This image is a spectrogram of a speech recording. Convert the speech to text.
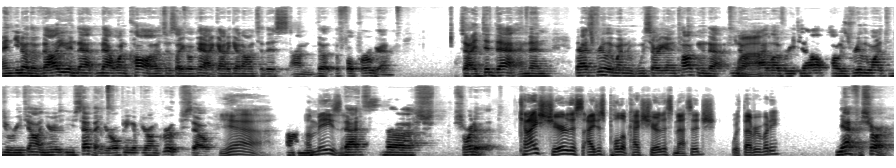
and you know the value in that in that one call, I was just like, okay, I got to get onto this um, the the full program. So I did that, and then that's really when we started getting talking. That you know Wow. I love retail. I was really wanted to do retail, and you you said that you're opening up your own group. So yeah, um, amazing. that's the sh- short of it. Can I share this? I just pulled up. Can I share this message with everybody? Yeah, for sure.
